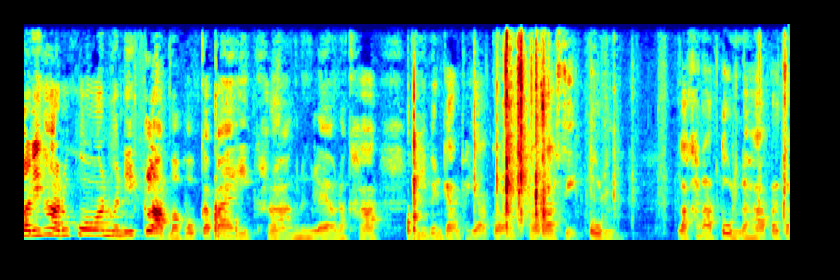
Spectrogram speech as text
วัสดีค่ะทุกคนวันนี้กลับมาพบกับแป้งอีกครั้งหนึ่งแล้วนะคะ นี่เป็นการพยากรณ์ชาวราศีตุลลัคนาตุลนะคะ ประจ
